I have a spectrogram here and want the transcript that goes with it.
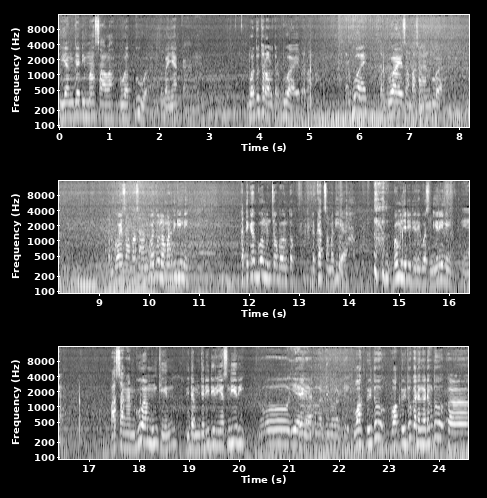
yang jadi masalah buat gue kebanyakan gue tuh terlalu terbuai pertama Terbuai. terbuai sama pasangan gue terbuai sama pasangan gue tuh dalam arti gini ketika gue mencoba untuk dekat sama dia gue menjadi diri gue sendiri nih Iya. pasangan gue mungkin tidak menjadi dirinya sendiri Oh iya, Iya iya, kan? mengerti, mengerti. waktu itu waktu itu kadang-kadang tuh eh,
